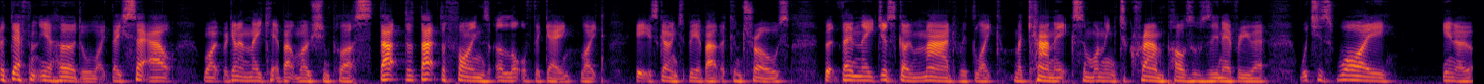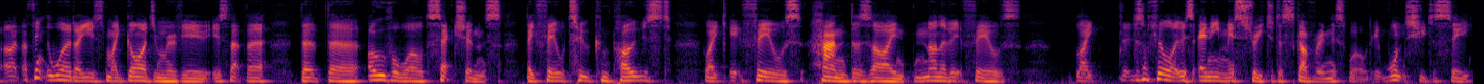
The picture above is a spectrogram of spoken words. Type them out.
are definitely a hurdle. Like they set out right we're going to make it about motion plus. That that defines a lot of the game. Like it is going to be about the controls. But then they just go mad with like mechanics and wanting to cram puzzles in everywhere which is why you know, I I think the word I used in my Guardian review is that the, the, the overworld sections they feel too composed. Like it feels hand designed. None of it feels like it doesn't feel like there's any mystery to discover in this world. It wants you to see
